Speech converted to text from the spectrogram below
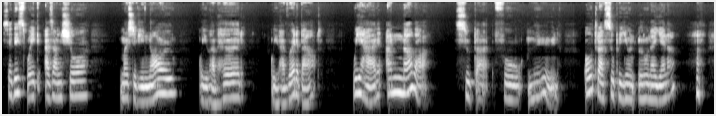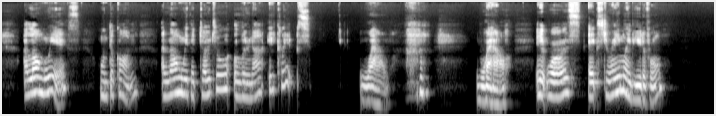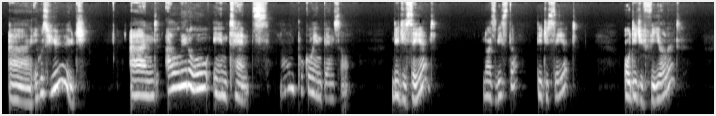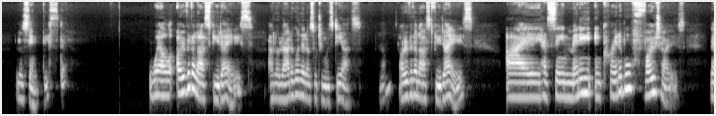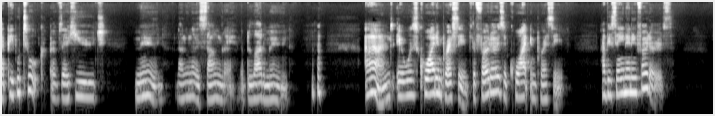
So this week, as I'm sure most of you know, or you have heard, or you have read about, we had another super full moon, otra super luna llena, along with, junto con, along with a total lunar eclipse. Wow. wow. It was extremely beautiful it was huge and a little intense, un poco intenso. Did you see it? ¿Lo has visto? Did you see it? Or did you feel it? ¿Lo sentiste? Well, over the last few days, a lo largo de los últimos días, over the last few days, I have seen many incredible photos that people took of the huge moon, la luna de sangre, the blood moon. and it was quite impressive. The photos are quite impressive. Have you seen any photos?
